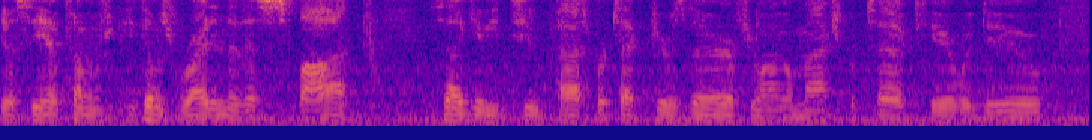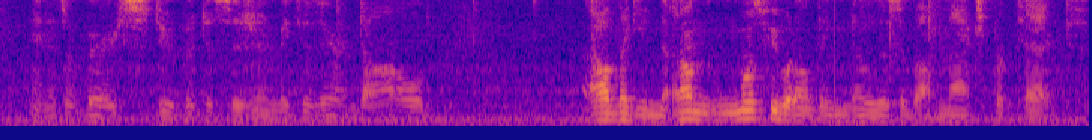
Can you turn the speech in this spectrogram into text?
You'll see how comes he comes right into this spot. So I give you two pass protectors there. If you want to go max protect, here we do. And it's a very stupid decision because Aaron Donald. I don't think you. Know, I don't. Most people don't think know this about max protect,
